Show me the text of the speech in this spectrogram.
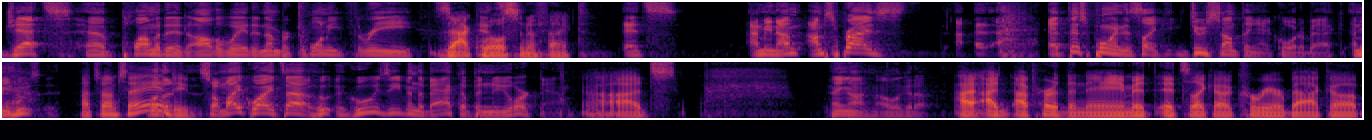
Jets have plummeted all the way to number 23. Zach It's- Wilson effect. It's, I mean, I'm I'm surprised. uh, At this point, it's like do something at quarterback. I mean, who's That's what I'm saying, well, the- dude. so Mike White's out. Who who is even the backup in New York now? Uh, it's Hang on, I'll look it up. I, I I've heard the name. It it's like a career backup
